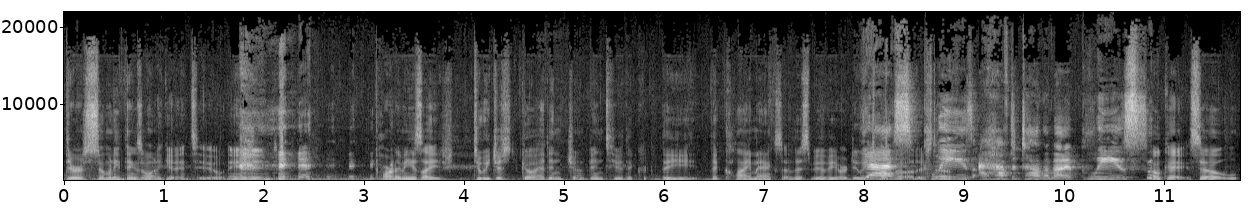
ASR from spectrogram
there are so many things I want to get into, and part of me is like, do we just go ahead and jump into the the the climax of this movie, or do we yes, talk about other please. stuff? please. I have to talk about it, please. Okay, so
